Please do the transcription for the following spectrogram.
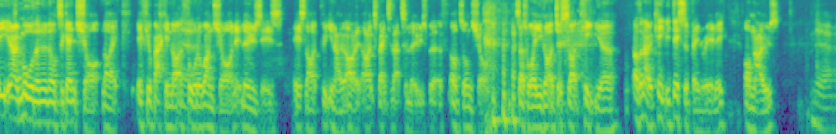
you know more than an odds against shot like if you're backing like a four to one shot and it loses it's like you know I, I expected that to lose but odds on shot. So that's why you got to just like keep your i don't know keep your discipline really on those. Yeah.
